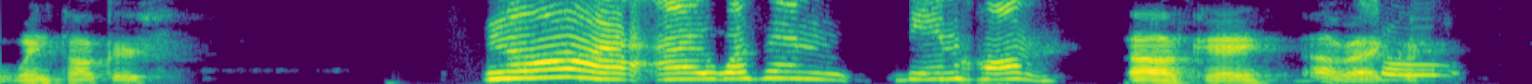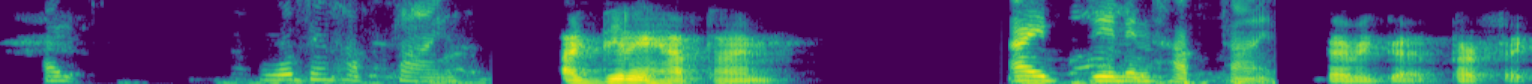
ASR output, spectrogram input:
Windtalkers? No, I, I wasn't being home, Okay, all right. so. I wasn't have time. I didn't have time. I didn't have time. Very good, perfect.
